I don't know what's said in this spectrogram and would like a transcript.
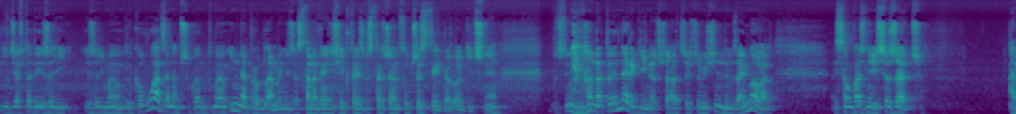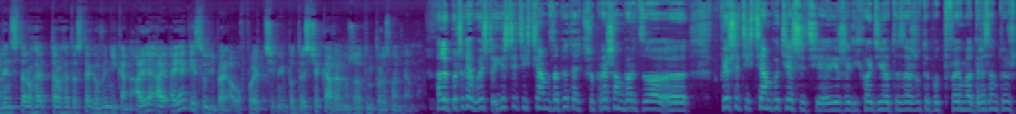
ludzie wtedy, jeżeli, jeżeli mają wielką władzę na przykład, to mają inne problemy niż zastanowienie się, kto jest wystarczająco czysty ideologicznie. Po prostu nie ma na to energii, no trzeba się czymś innym zajmować. Są ważniejsze rzeczy. A więc trochę, trochę to z tego wynika. No, a, a, a jak jest u liberałów, powiedzcie mi, bo to jest ciekawe, może o tym porozmawiamy. Ale poczekaj, bo jeszcze, jeszcze Ci chciałam zapytać, przepraszam bardzo. E, po pierwsze Ci chciałam pocieszyć, e, jeżeli chodzi o te zarzuty pod Twoim adresem, to już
